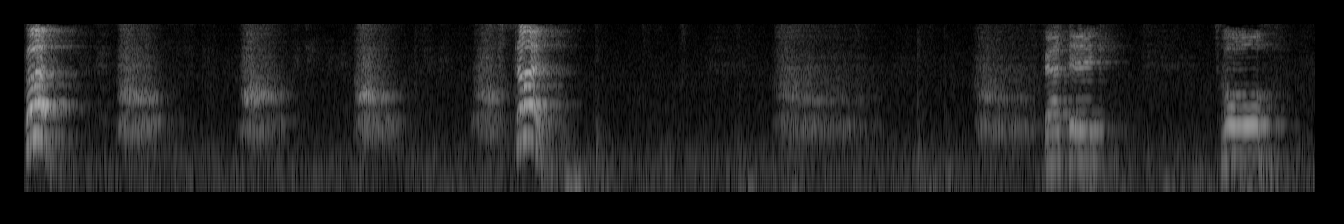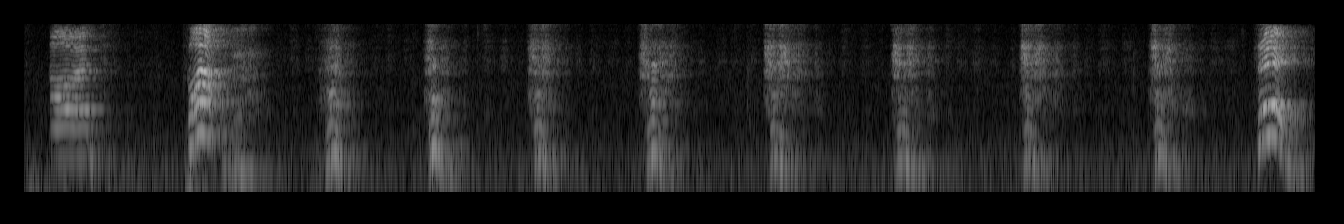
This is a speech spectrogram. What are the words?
Fünf! Zeit! Fertig. Zwei, eins, Feuer! Zehn!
